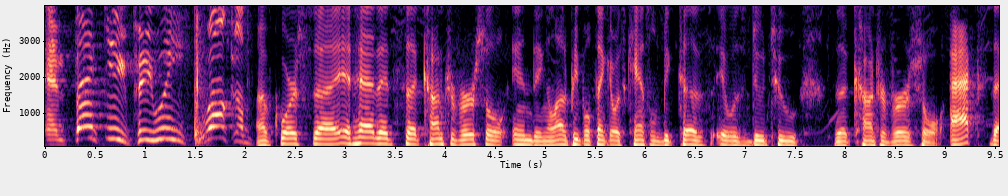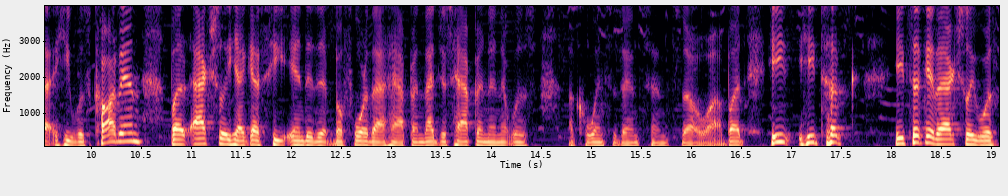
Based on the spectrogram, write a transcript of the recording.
and thank you, Pee Wee. Welcome. Of course, uh, it had its uh, controversial ending. A lot of people think it was canceled because it was due to the controversial act that he was caught in. But actually, I guess he ended it before that happened. That just happened, and it was a coincidence. And so, uh, but he he took. He took it actually with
